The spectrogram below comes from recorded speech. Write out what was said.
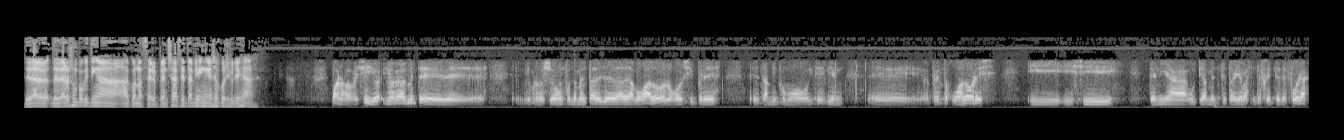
de, dar, de daros un poquitín a, a conocer. ¿Pensaste también en esa posibilidad? Bueno, sí, yo, yo realmente eh, mi profesión fundamental es la de abogado, luego siempre eh, también, como dices bien, eh, represento jugadores y, y sí tenía, últimamente traía bastante gente de fuera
